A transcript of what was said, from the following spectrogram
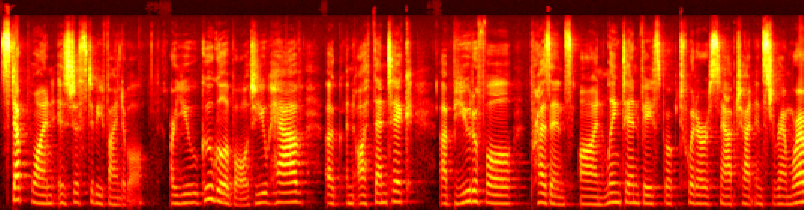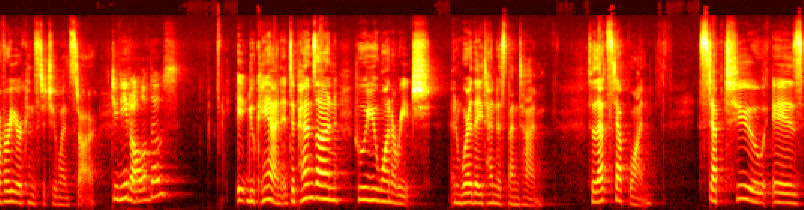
Step one is just to be findable. Are you Googleable? Do you have a, an authentic, a beautiful presence on LinkedIn, Facebook, Twitter, Snapchat, Instagram, wherever your constituents are? Do you need all of those? It, you can. It depends on who you want to reach and where they tend to spend time. So that's step one. Step two is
